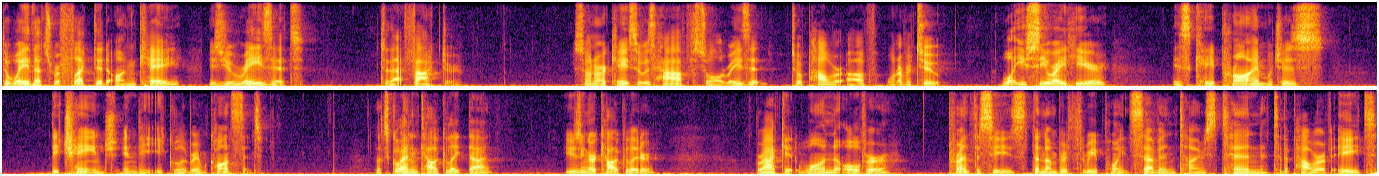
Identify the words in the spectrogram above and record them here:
the way that's reflected on k is you raise it to that factor. So in our case, it was half, so I'll raise it to a power of 1 over 2. What you see right here is k prime, which is the change in the equilibrium constant. Let's go ahead and calculate that. Using our calculator, bracket 1 over parentheses the number 3.7 times 10 to the power of 8.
